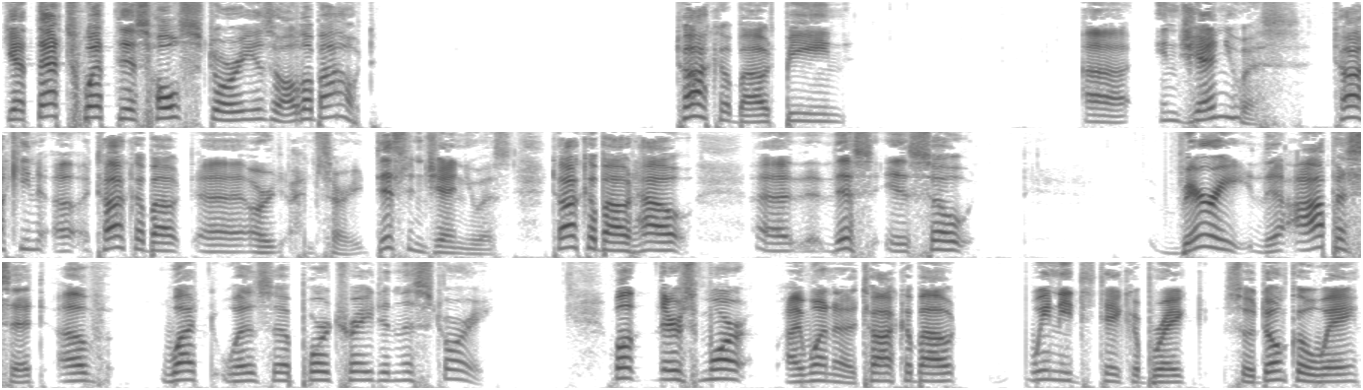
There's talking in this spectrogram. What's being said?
Yet that's what this whole story is all about. Talk about being uh, ingenuous. Talking, uh, talk about, uh, or I'm sorry, disingenuous. Talk about how uh, this is so very the opposite of what was uh, portrayed in this story. Well, there's more I want to talk about. We need to take a break, so don't go away.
